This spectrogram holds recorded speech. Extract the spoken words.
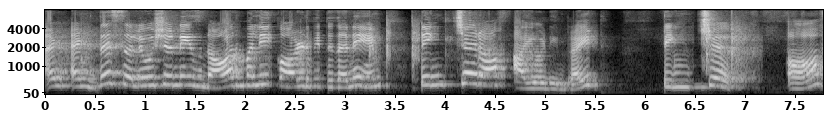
and, and this solution is normally called with the name tincture of iodine, right? Tincture of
